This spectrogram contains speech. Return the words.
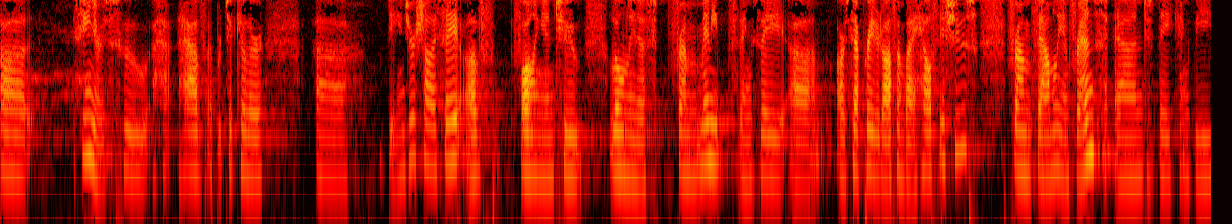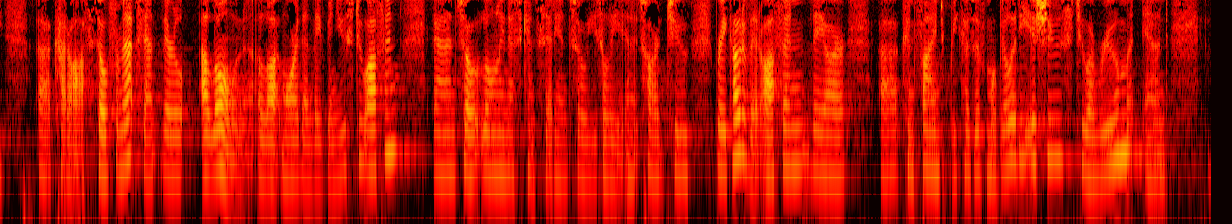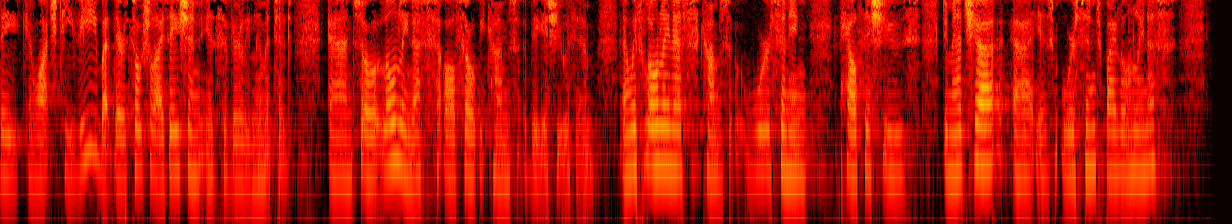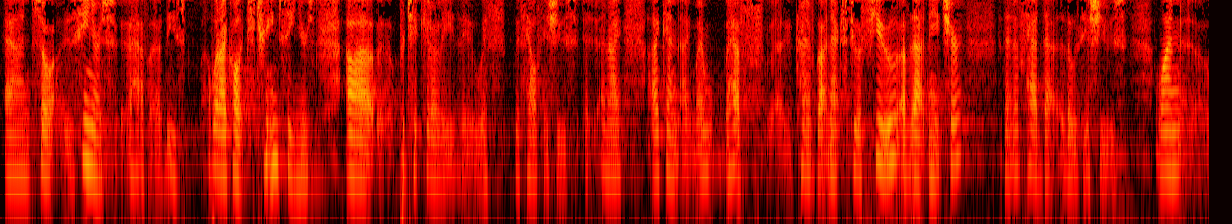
uh, seniors who ha- have a particular uh, danger, shall I say, of falling into loneliness from many things. They um, are separated often by health issues from family and friends, and they can be uh, cut off. So from that sense, they're alone a lot more than they've been used to often. And so loneliness can set in so easily and it's hard to break out of it. Often they are uh, confined because of mobility issues to a room and they can watch TV, but their socialization is severely limited. And so loneliness also becomes a big issue with them. And with loneliness comes worsening health issues. Dementia uh, is worsened by loneliness. And so seniors have uh, these, what I call extreme seniors, uh, particularly with, with health issues. And I, I can, I, I have kind of got next to a few of that nature that have had that, those issues. One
